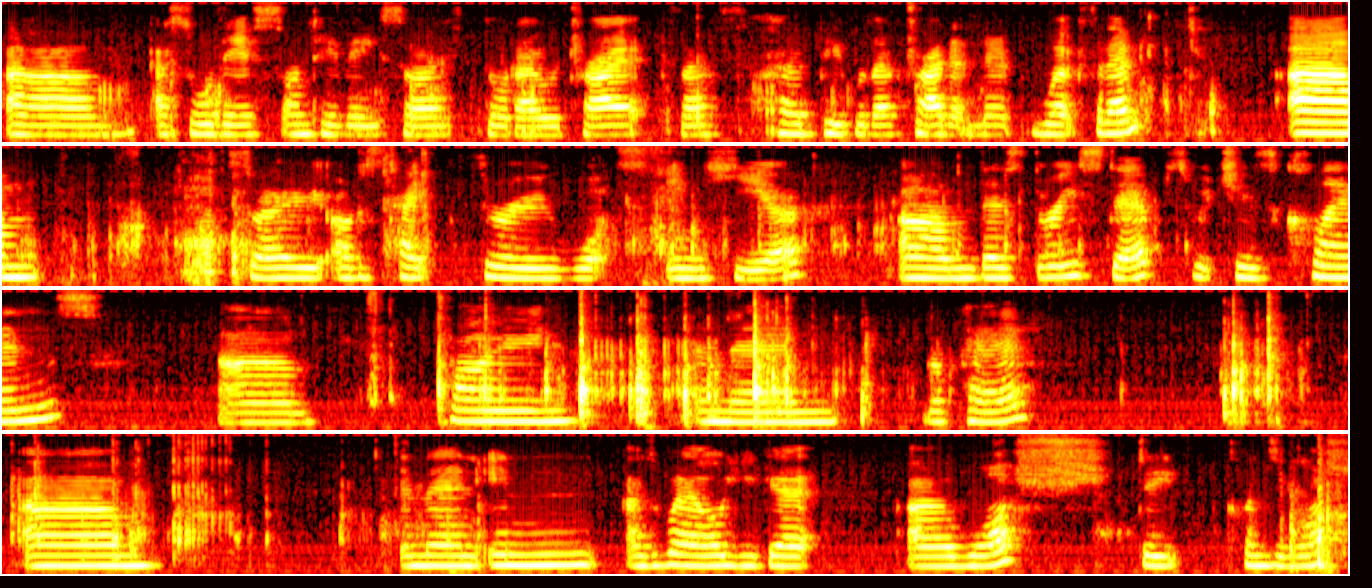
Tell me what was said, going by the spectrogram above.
um, I saw this on TV, so I thought I would try it because I've heard people that have tried it and it worked for them. Um, so I'll just take through what's in here. Um, there's three steps, which is cleanse, um, tone, and then repair. Um, and then in as well, you get a wash, deep cleansing wash,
